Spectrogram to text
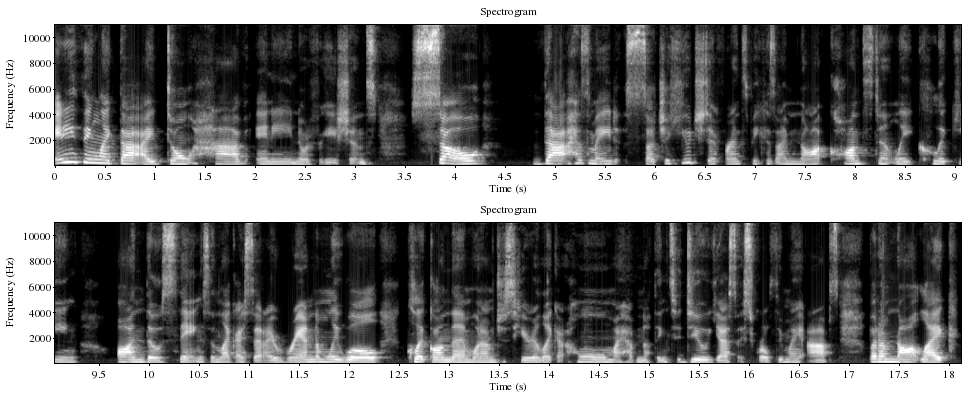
anything like that. I don't have any notifications. So that has made such a huge difference because I'm not constantly clicking on those things. And like I said, I randomly will click on them when I'm just here, like at home. I have nothing to do. Yes, I scroll through my apps, but I'm not like,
